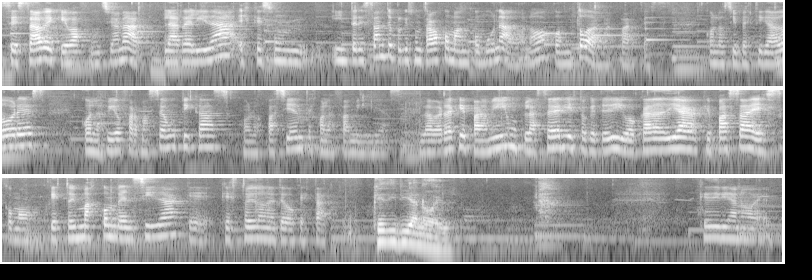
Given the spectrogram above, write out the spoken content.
se sabe que va a funcionar. La realidad es que es un interesante porque es un trabajo mancomunado ¿no? con todas las partes, con los investigadores, con las biofarmacéuticas, con los pacientes, con las familias. La verdad que para mí un placer y esto que te digo, cada día que pasa es como que estoy más convencida que, que estoy donde tengo que estar. ¿Qué diría Noel? ¿Qué diría Noel?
